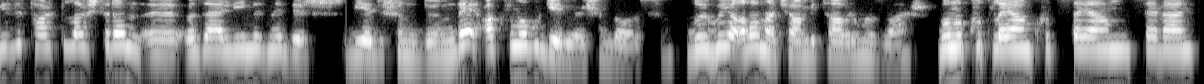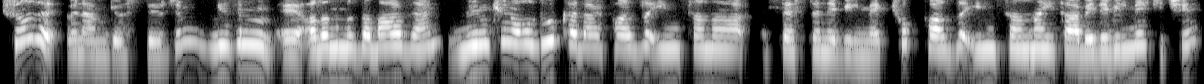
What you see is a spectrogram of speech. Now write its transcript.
bizi farklılaştıran e, özelliğimiz nedir diye düşündüğümde aklıma bu geliyor işin doğrusu. Duyguyu alan açan bir tavrımız var. Bunu kutlayan, kutsayan, seven. Şuna da önem gösteririm. Bizim e, alanımızda bazen mümkün olduğu kadar fazla insana seslenebilmek, çok fazla insana hitap edebilmek için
